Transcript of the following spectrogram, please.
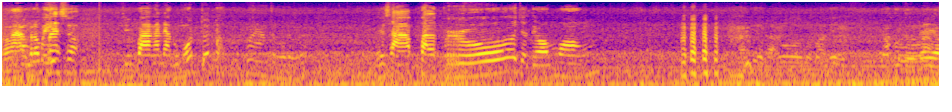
Ora melepes kok. Simpangan aku mudun kok. Wis apal, Bro, jadi omong. Aku tuh ya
